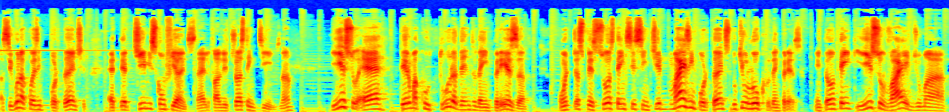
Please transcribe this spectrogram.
A segunda coisa importante é ter times confiantes, né? Ele fala de trusting teams, né? Isso é ter uma cultura dentro da empresa onde as pessoas têm que se sentir mais importantes do que o lucro da empresa. Então tem e isso vai de uma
